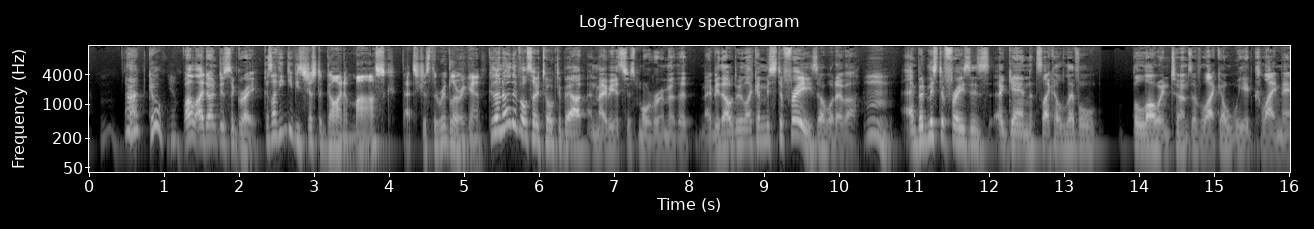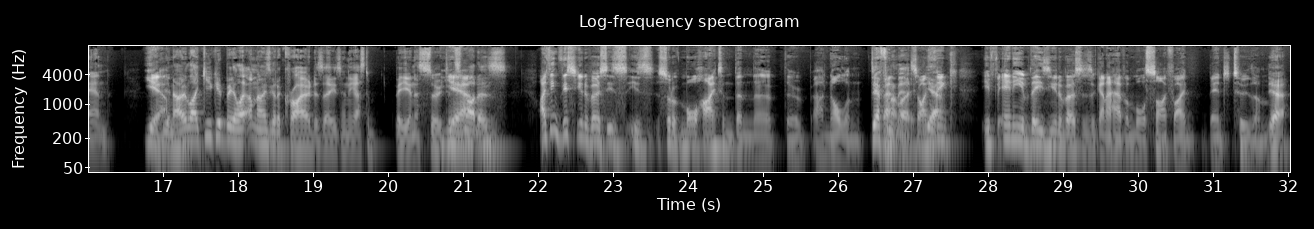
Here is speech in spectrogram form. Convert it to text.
All right, cool. Well, I don't disagree. Because I think if he's just a guy in a mask, that's just the Riddler again. Because I know they've also talked about, and maybe it's just more rumor that maybe they'll do like a Mister Freeze or whatever. Hmm. And but Mister Freeze is again, it's like a level below in terms of like a weird clay man. Yeah. You know, like you could be like, oh no, he's got a cryo disease and he has to be in a suit. It's Yeah. not as I think this universe is is sort of more heightened than the the uh, Nolan Definitely, Batman. So I yeah. think if any of these universes are going to have a more sci-fi bent to them, yeah.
